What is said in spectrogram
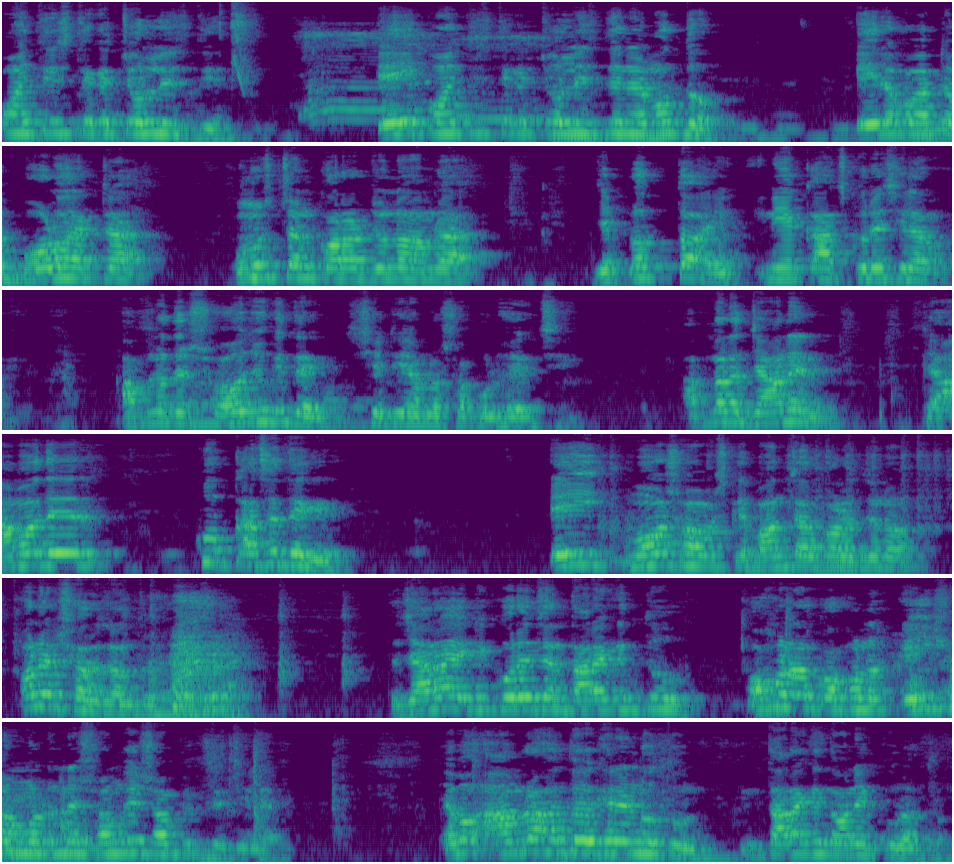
পঁয়ত্রিশ থেকে চল্লিশ দিন। এই পঁয়ত্রিশ থেকে চল্লিশ দিনের মধ্যে এইরকম একটা বড় একটা অনুষ্ঠান করার জন্য আমরা যে প্রত্যয় নিয়ে কাজ করেছিলাম, আপনাদের সহযোগিতায় সেটি আমরা সফল হয়েছি। আপনারা জানেন যে আমাদের খুব কাছে থেকে এই মহাসমাবেশকে বানচাল করার জন্য অনেক ষড়যন্ত্র হয়েছে। যারা এটি করেছেন, তারা কিন্তু কখনো কখনো এই সংগঠনের সঙ্গেই সম্পৃক্ত ছিলেন। এবং আমরা হয়তো এখানে নতুন তারা কিন্তু অনেক পুরাতন।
